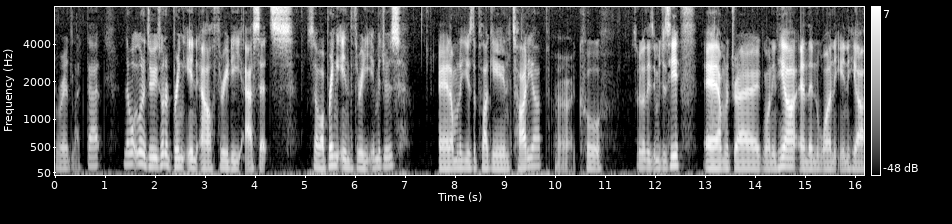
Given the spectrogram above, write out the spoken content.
Red like that. And then what we want to do is we want to bring in our 3D assets. So I'll bring in the 3D images and I'm going to use the plugin Tidy Up. Alright, cool. So we got these images here and I'm going to drag one in here and then one in here.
